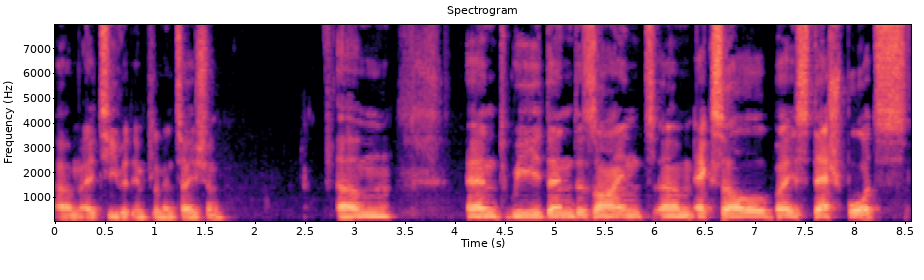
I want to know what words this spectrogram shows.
um, a TVET implementation. Um, and we then designed um, Excel-based dashboards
